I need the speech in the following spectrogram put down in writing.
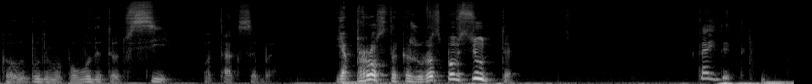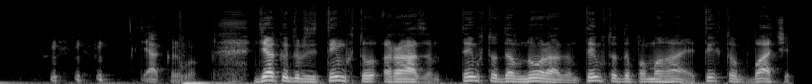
коли будемо поводити от всі отак себе. Я просто кажу, розповсюдьте. Та йдите. Дякую вам. Дякую, друзі, тим, хто разом, тим, хто давно разом, тим, хто допомагає, тим, хто бачить,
